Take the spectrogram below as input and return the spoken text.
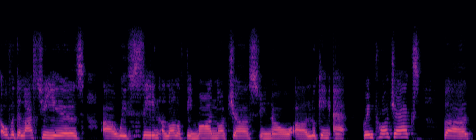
over the last two years, we've seen a lot of demand, not just you know looking at green projects, but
